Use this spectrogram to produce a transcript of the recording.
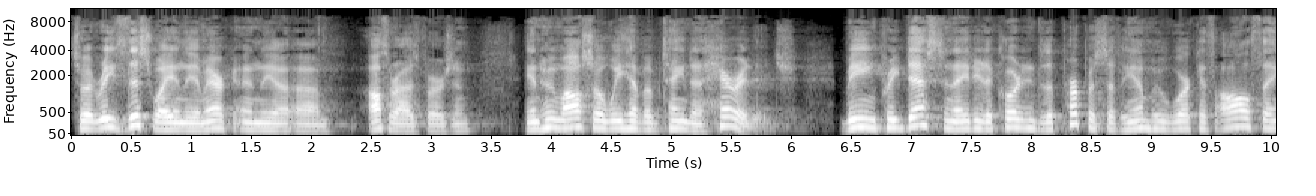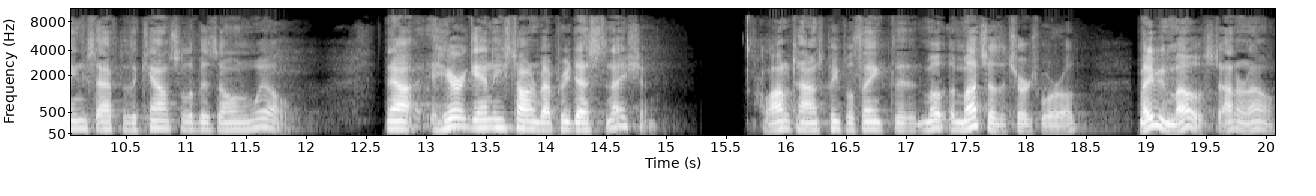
So it reads this way in the American, in the uh, um, authorized version: "In whom also we have obtained a heritage, being predestinated according to the purpose of Him who worketh all things after the counsel of His own will." Now, here again, he's talking about predestination. A lot of times, people think that much of the church world, maybe most, I don't know,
